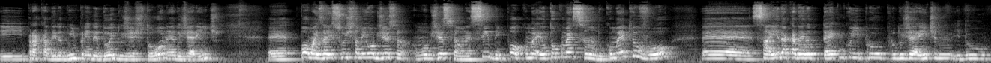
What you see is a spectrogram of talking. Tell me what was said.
e ir para a cadeira do empreendedor e do gestor, né, do gerente. É, pô, mas aí surge também uma objeção, uma objeção né? Sidney, pô, como é, eu estou começando, como é que eu vou é, sair da cadeira do técnico e ir pro, pro do gerente e do,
